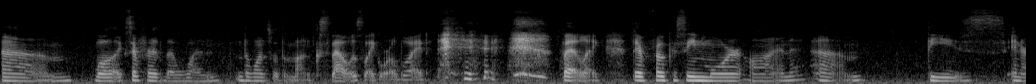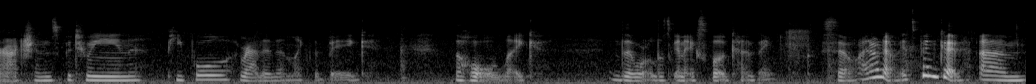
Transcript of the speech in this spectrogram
um, well, except for the one, the ones with the monks, that was like worldwide. but like they're focusing more on um, these interactions between people rather than like the big, the whole like the world is gonna explode kind of thing. So I don't know, it's been good. Um,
